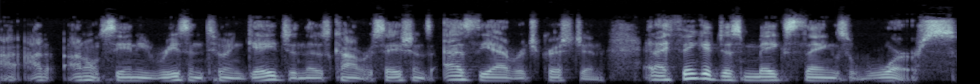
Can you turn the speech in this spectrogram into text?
I I, I don't see any reason to engage in those conversations as the average Christian. And I think it just makes things worse.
